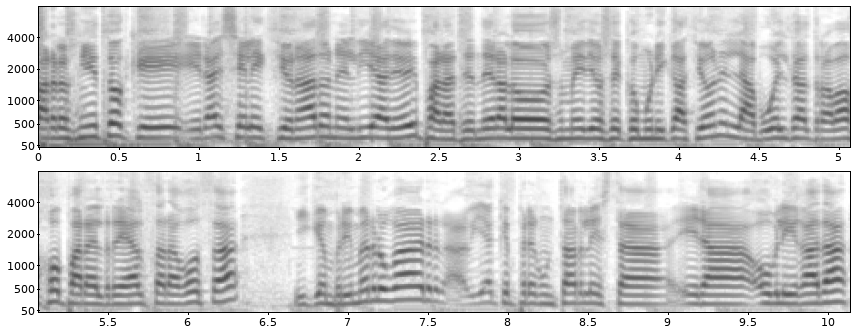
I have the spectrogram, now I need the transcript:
Carlos Nieto que era el seleccionado en el día de hoy para atender a los medios de comunicación en la vuelta al trabajo para el Real Zaragoza y que en primer lugar había que preguntarle, esta era obligada,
